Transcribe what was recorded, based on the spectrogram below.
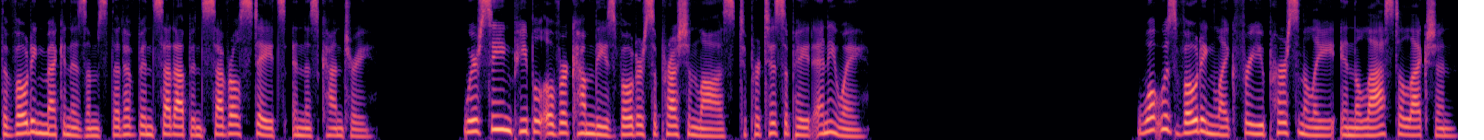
the voting mechanisms that have been set up in several states in this country. We're seeing people overcome these voter suppression laws to participate anyway. What was voting like for you personally in the last election?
